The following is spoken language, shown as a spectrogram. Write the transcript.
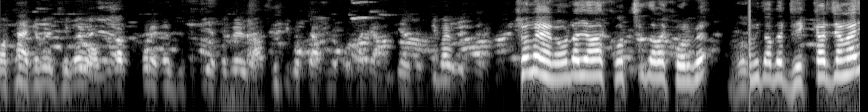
কথা একেবারে যেভাবে অপরাধ করে একেবারে রাজনীতি করছে আপনার কথাকে কীভাবে শোনেন ওটা যারা করছে তারা করবে। আমি তাদের ধিক্কার জানাই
